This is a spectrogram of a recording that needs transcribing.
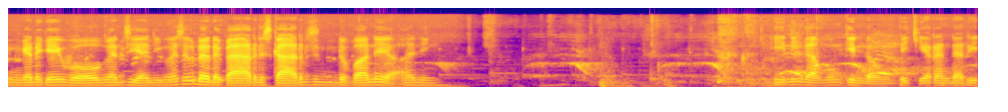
Enggak ada kayak bohongan sih anjing. Masa udah ada karis-karis di depannya ya anjing ini nggak mungkin dong pikiran dari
